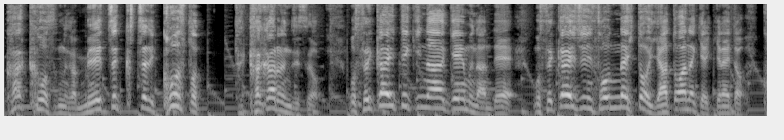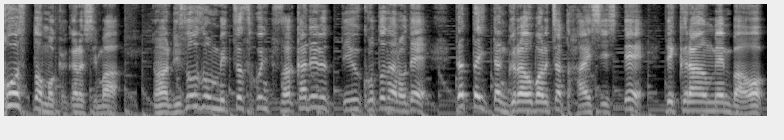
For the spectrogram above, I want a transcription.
確保するのがめちゃくちゃにコストかかるんですよ。もう世界的なゲームなんで、もう世界中にそんな人を雇わなきゃいけないと、コストもかかるし、まあ、あリソースもめっちゃそこに割かれるっていうことなので、だったら一旦グラオバルチャット廃止して、で、クラウンメンバーを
